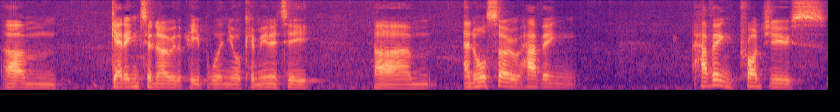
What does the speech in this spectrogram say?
Um, getting to know the people in your community, um, and also having having produce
